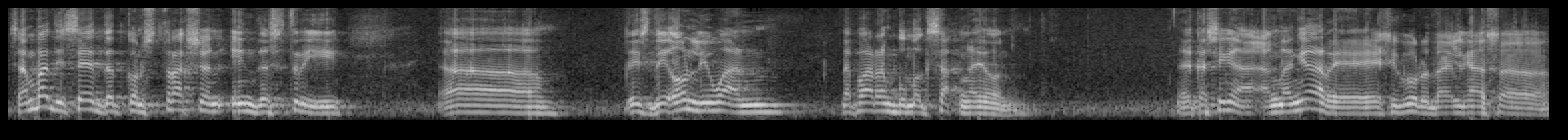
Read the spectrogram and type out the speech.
Somebody said that construction industry uh, is the only one na parang bumagsak ngayon. Eh, kasi nga, ang nangyari, eh, siguro dahil nga sa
